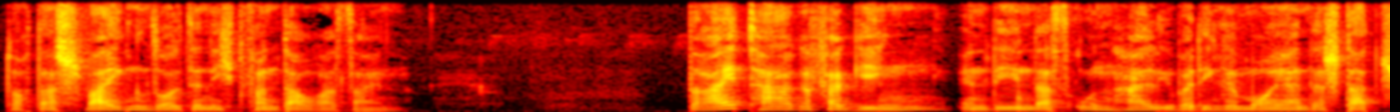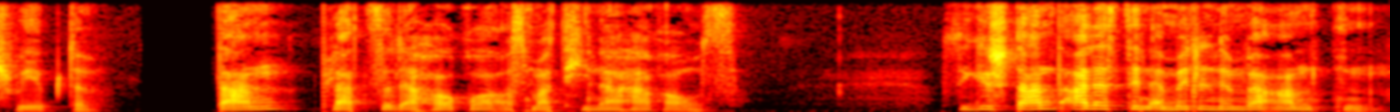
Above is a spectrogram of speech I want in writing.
doch das Schweigen sollte nicht von Dauer sein. Drei Tage vergingen, in denen das Unheil über den Gemäuern der Stadt schwebte. Dann platzte der Horror aus Martina heraus. Sie gestand alles den ermittelnden Beamten.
